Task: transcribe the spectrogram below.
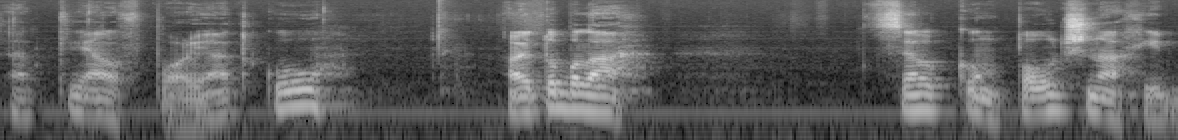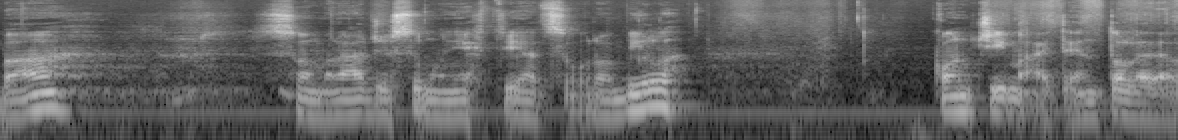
Zatiaľ v poriadku. Ale to bola celkom poučná chyba som rád, že som mu nechtiac urobil. Končím aj tento level.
